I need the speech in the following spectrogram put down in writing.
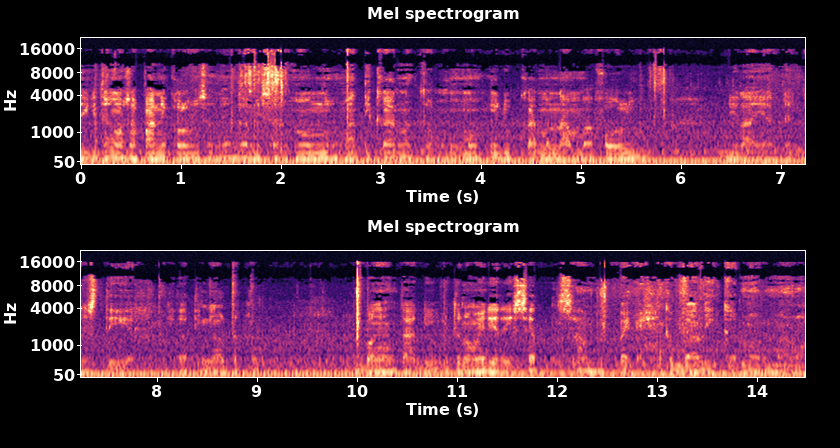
jadi kita nggak usah panik kalau misalnya nggak bisa mematikan atau menghidupkan menambah volume di layar dan di kita tinggal tekan lubang yang tadi itu namanya di reset sampai kembali ke normal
